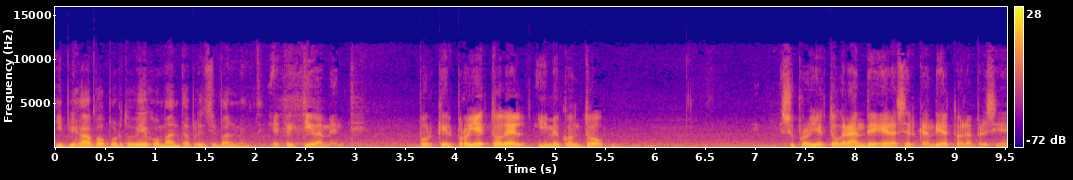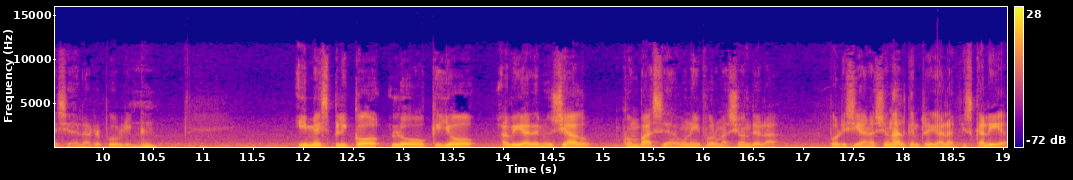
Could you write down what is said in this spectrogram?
Jipijapa, Puerto Viejo, Manta principalmente. Efectivamente, porque el proyecto de él, y me contó, su proyecto grande era ser candidato a la presidencia de la República. Y me explicó lo que yo había denunciado con base a una información de la Policía Nacional que entrega a la Fiscalía.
